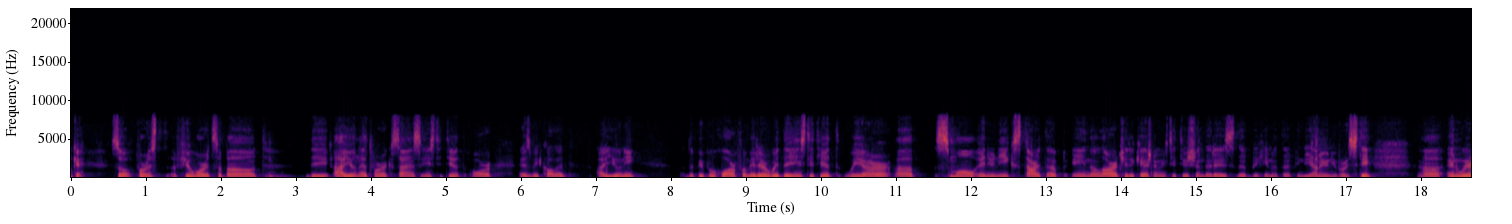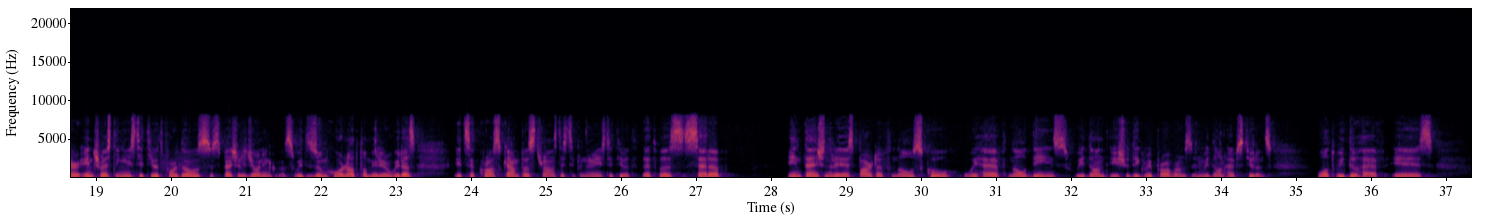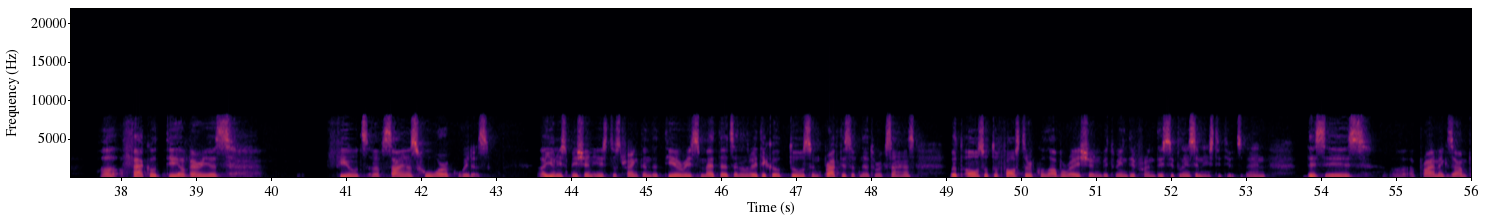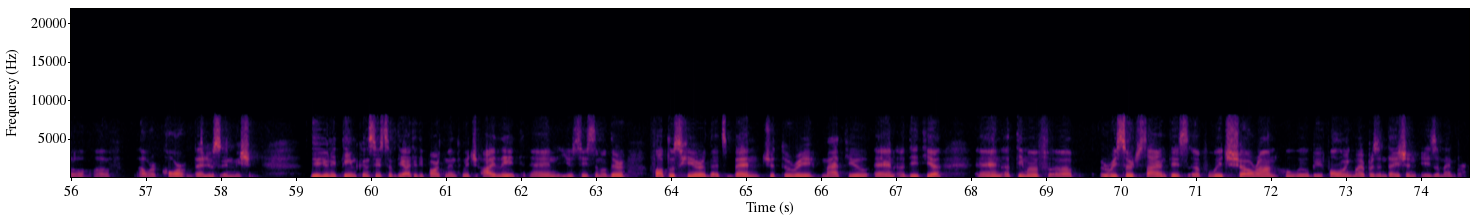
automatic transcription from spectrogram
Okay, so first a few words about the IU Network Science Institute, or as we call it, IUNI. The people who are familiar with the institute, we are a small and unique startup in a large educational institution that is the behemoth of Indiana University. Uh, and we're an interesting institute for those especially joining us with Zoom who are not familiar with us. It's a cross-campus transdisciplinary institute that was set up intentionally as part of no school, we have no deans, we don't issue degree programs, and we don't have students. What we do have is uh, faculty of various fields of science who work with us. IUNI's mission is to strengthen the theories, methods, and analytical tools and practice of network science, but also to foster collaboration between different disciplines and institutes. And this is uh, a prime example of our core values and mission. The IUNI team consists of the IT department, which I lead, and you see some of their photos here. That's Ben, Chituri, Matthew, and Aditya, and a team of uh, research scientists, of which Xiaoran, who will be following my presentation, is a member.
